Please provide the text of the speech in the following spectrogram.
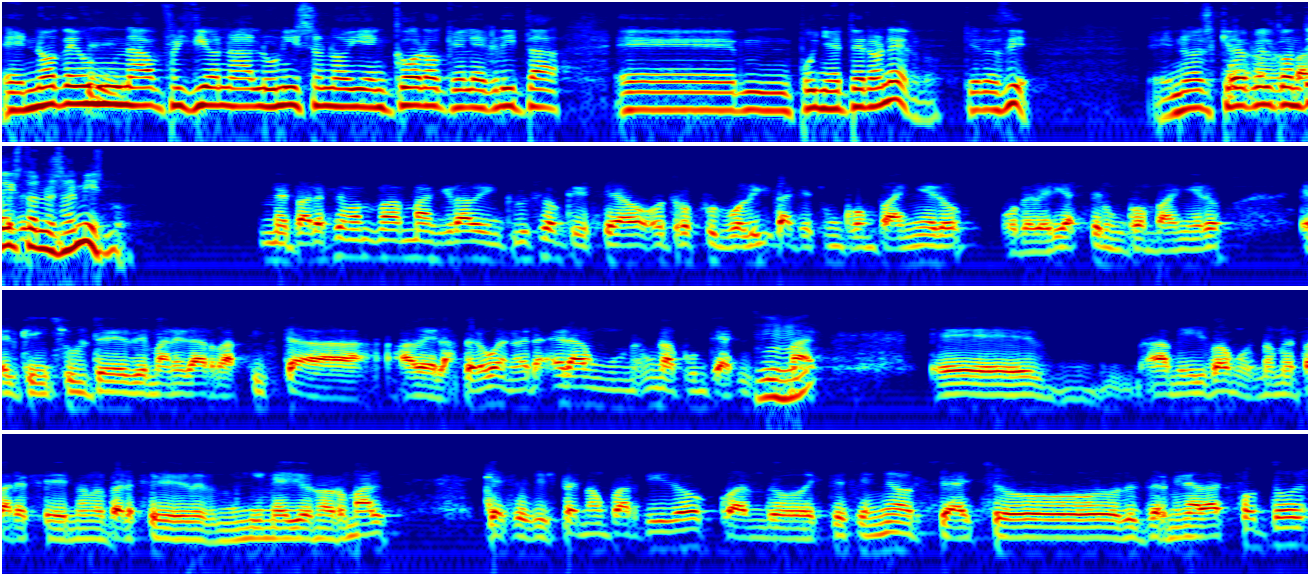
Eh, no de una afición al unísono y en coro que le grita eh, puñetero negro, quiero decir. Eh, no es, creo que el contexto no es el mismo. Me parece más, más grave incluso que sea otro futbolista que es un compañero, o debería ser un compañero, el que insulte de manera racista a, Vela. Pero bueno, era, era un, un apunte así sin más. Eh, a mí, vamos, no me parece, no me parece ni medio normal que se suspenda un partido cuando este señor se ha hecho determinadas fotos,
